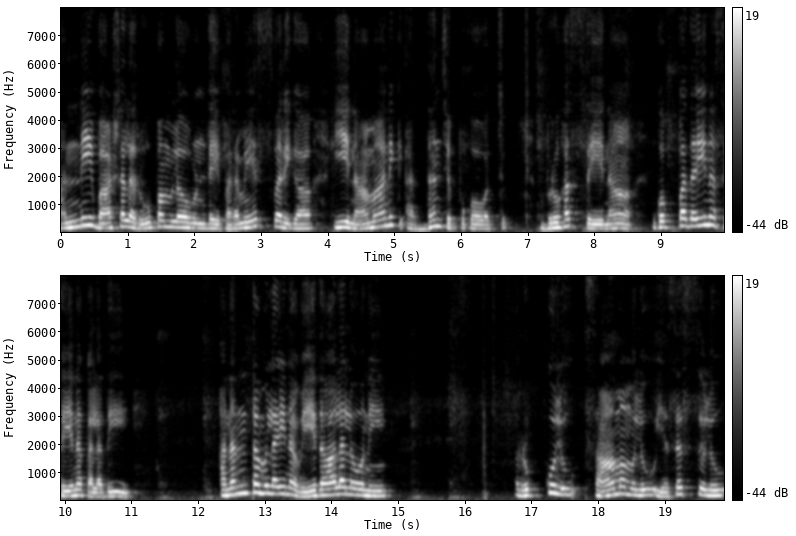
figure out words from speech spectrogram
అన్ని భాషల రూపంలో ఉండే పరమేశ్వరిగా ఈ నామానికి అర్థం చెప్పుకోవచ్చు. బృహస్సేన గొప్పదైన సేన కలది. అనంతములైన వేదాలలోని రుక్కులు సామములు యశస్సులు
